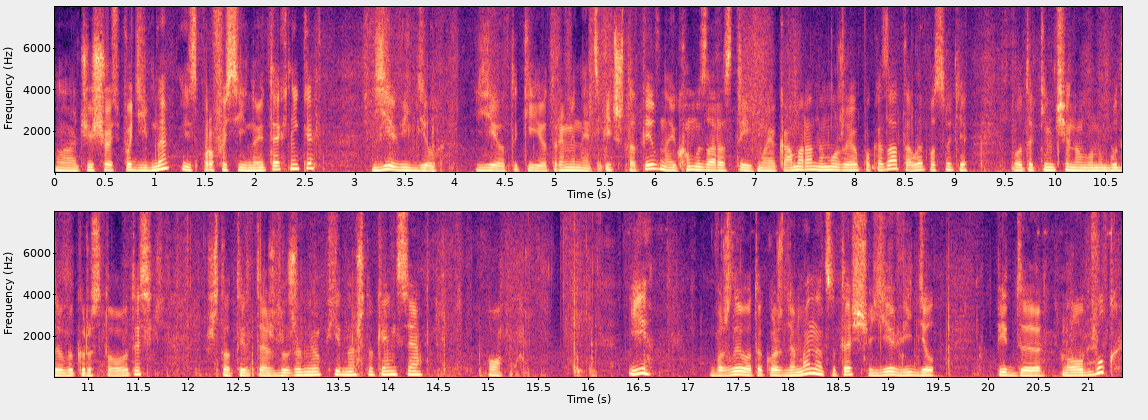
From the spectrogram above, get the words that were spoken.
е, чи щось подібне із професійної техніки. Є відділ, є отакий от ремінець під штатив, на якому зараз стоїть моя камера. Не можу його показати, але по суті, отаким чином воно буде використовуватись. Штатив теж дуже необхідна штукенція. О. І важливо також для мене це те, що є відділ під е, ноутбук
